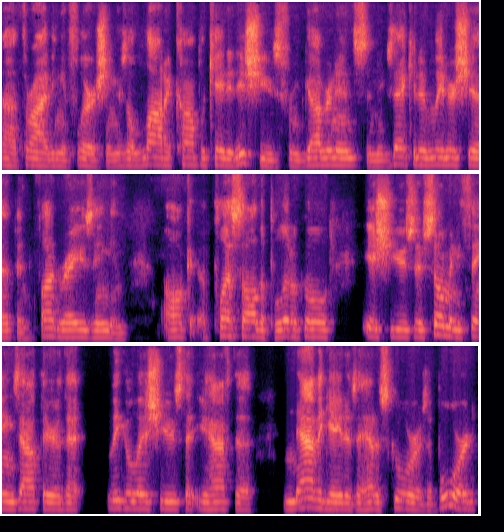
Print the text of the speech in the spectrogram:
uh, thriving and flourishing. There's a lot of complicated issues from governance and executive leadership and fundraising and all plus all the political issues. There's so many things out there that legal issues that you have to navigate as a head of school or as a board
